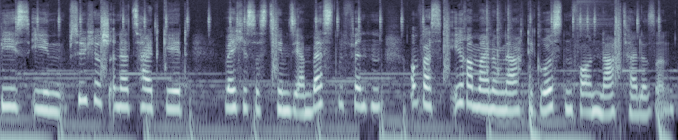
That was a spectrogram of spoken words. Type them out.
wie es ihnen psychisch in der Zeit geht, welches System sie am besten finden und was ihrer Meinung nach die größten Vor- und Nachteile sind.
